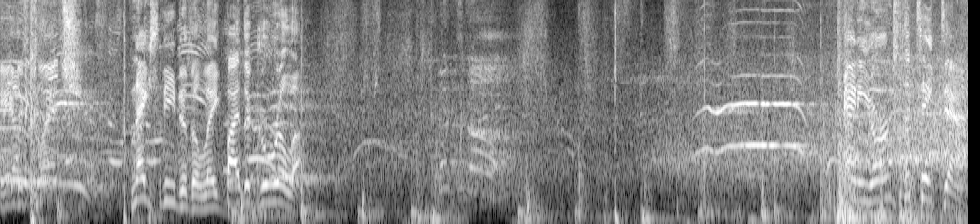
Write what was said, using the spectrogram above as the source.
And the clinch. Nice knee to the leg by the Gorilla. And he earns the takedown.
